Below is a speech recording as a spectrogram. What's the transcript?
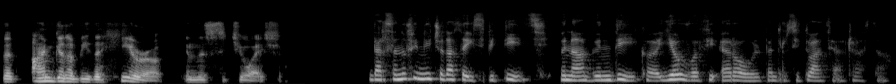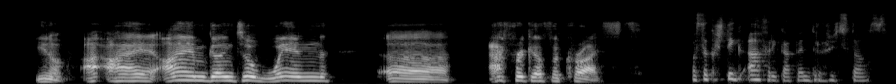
that I'm going to be the hero in this situation. Dar să nu fim niciodată ispitiți în a gândi că eu voi fi eroul pentru situația aceasta. You know, I I, I am going to win uh, Africa for Christ. O să câștig Africa pentru Hristos.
